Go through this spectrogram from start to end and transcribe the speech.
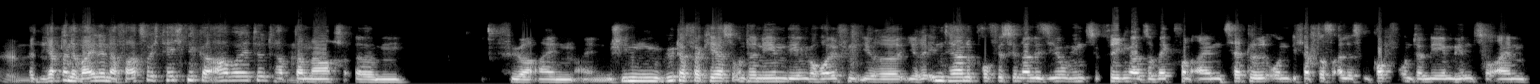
ähm also ich habe da eine Weile in der Fahrzeugtechnik gearbeitet, habe mhm. danach ähm, für ein, ein Schienengüterverkehrsunternehmen denen geholfen, ihre, ihre interne Professionalisierung hinzukriegen, also weg von einem Zettel und ich habe das alles im Kopfunternehmen hin zu einem,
